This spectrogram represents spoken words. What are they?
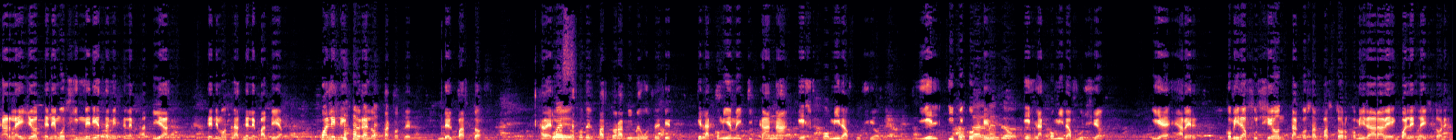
Carla y yo tenemos inmediatamente la empatía, tenemos la telepatía. ¿Cuál es la historia de los tacos del, del pastor? A ver, Pues- los tacos del pastor, a mí me gusta decir que la comida mexicana es comida fusión. Y el típico ejemplo es la comida fusión. Y eh, a ver, comida fusión, tacos al pastor, comida árabe, ¿cuál es la historia?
